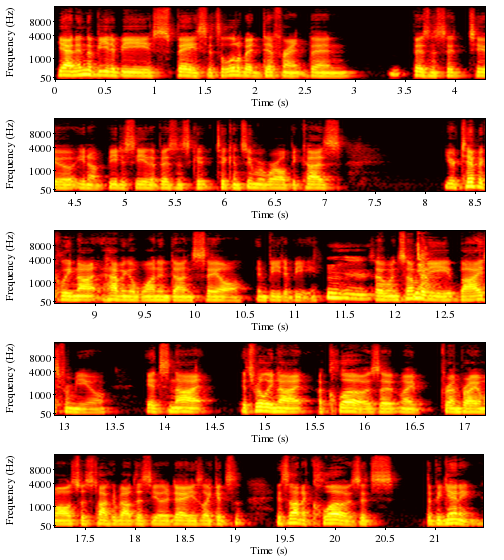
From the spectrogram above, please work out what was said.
Yeah. And in the B2B space, it's a little bit different than business to, you know, B2C, the business to consumer world, because you're typically not having a one and done sale in B2B. Mm-mm. So when somebody no. buys from you, it's not, it's really not a close. Uh, my friend Brian Wallace was talking about this the other day. He's like, it's, it's not a close. It's the beginning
